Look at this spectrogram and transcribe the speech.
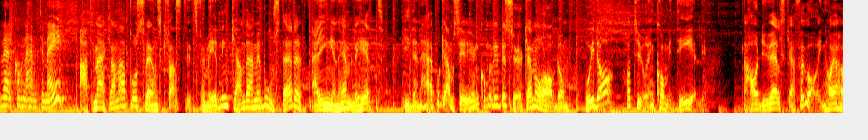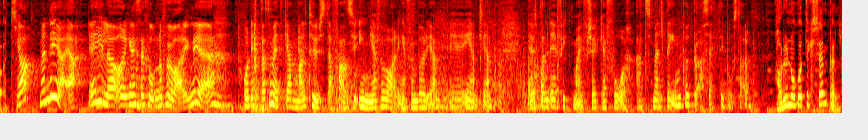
Välkomna hem till mig. Att mäklarna på Svensk Fastighetsförmedling kan det här med bostäder är ingen hemlighet. I den här programserien kommer vi besöka några av dem och idag har turen kommit till Elin. Jaha, du älskar förvaring har jag hört. Ja, men det gör jag. Jag gillar organisation och förvaring, det gör jag. Och detta som är ett gammalt hus, där fanns ju inga förvaringar från början eh, egentligen. Utan det fick man ju försöka få att smälta in på ett bra sätt i bostaden. Har du något exempel?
